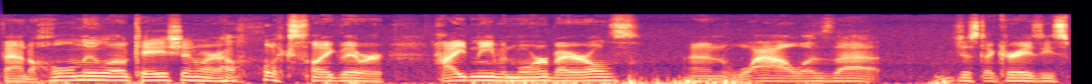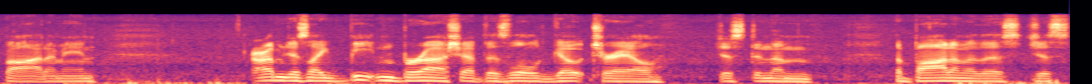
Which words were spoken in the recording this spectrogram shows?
Found a whole new location where it looks like they were hiding even more barrels. And wow, was that just a crazy spot. I mean, I'm just like beating brush up this little goat trail just in the the bottom of this just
